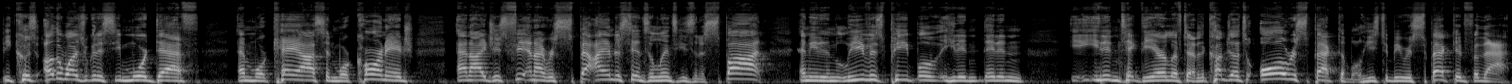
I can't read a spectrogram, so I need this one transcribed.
because otherwise we're going to see more death and more chaos and more carnage. And I just feel, and I respect, I understand Zelensky's in a spot and he didn't leave his people. He didn't, they didn't, he didn't take the airlift out of the country. That's all respectable. He's to be respected for that.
